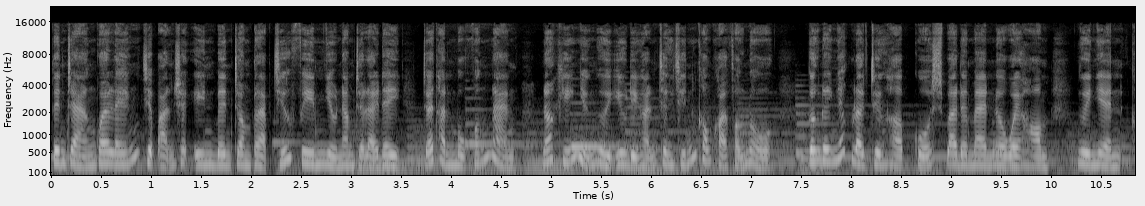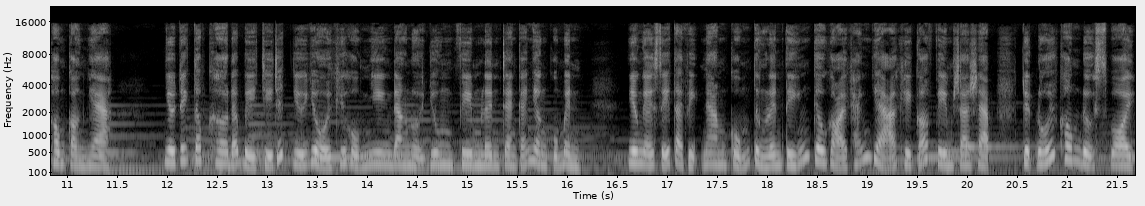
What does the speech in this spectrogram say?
Tình trạng quay lén chụp ảnh check-in bên trong rạp chiếu phim nhiều năm trở lại đây trở thành một vấn nạn. Nó khiến những người yêu điện ảnh chân chính không khỏi phẫn nộ. Gần đây nhất là trường hợp của Spider-Man No Way Home, người nhện không còn nhà. Nhiều TikToker đã bị chỉ trích dữ dội khi hồn nhiên đăng nội dung phim lên trang cá nhân của mình. Nhiều nghệ sĩ tại Việt Nam cũng từng lên tiếng kêu gọi khán giả khi có phim ra rạp tuyệt đối không được spoil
